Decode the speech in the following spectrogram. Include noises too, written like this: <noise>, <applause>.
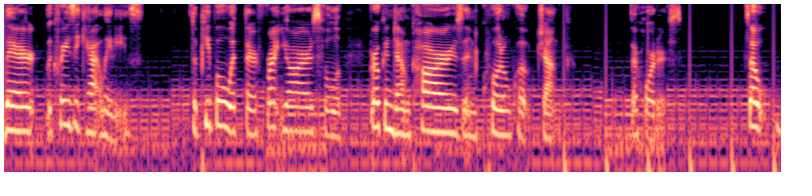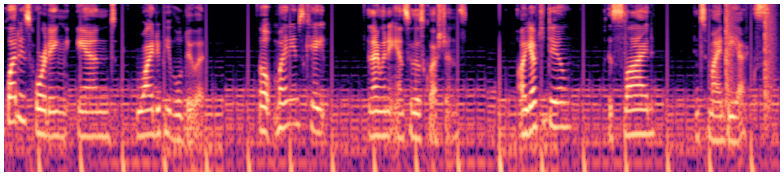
They're the crazy cat ladies, the people with their front yards full of broken down cars and quote unquote junk. They're hoarders. So, what is hoarding and why do people do it? Well, my name's Kate, and I'm going to answer those questions. All you have to do is slide into my DX.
